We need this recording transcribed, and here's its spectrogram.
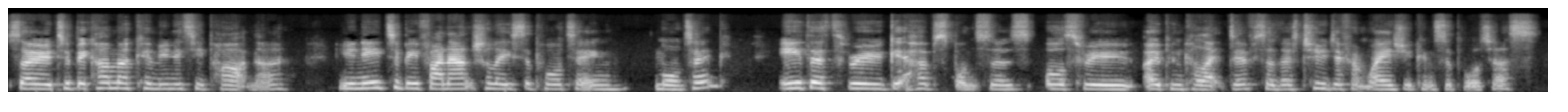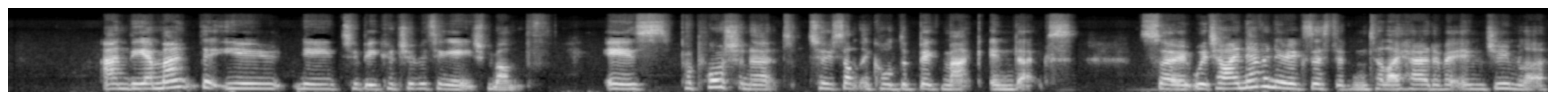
So to become a community partner, you need to be financially supporting Mautic, either through GitHub sponsors or through Open Collective. So there's two different ways you can support us. And the amount that you need to be contributing each month is proportionate to something called the Big Mac Index. So, which I never knew existed until I heard of it in Joomla.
